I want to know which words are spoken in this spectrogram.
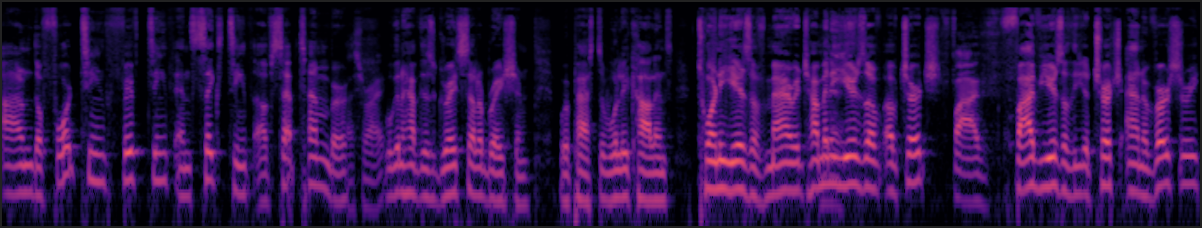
on the 14th, 15th, and 16th of September, That's right. we're going to have this great celebration with Pastor Willie Collins. 20 years of marriage. How many Yes. years of, of church? Five. five years of the church anniversary.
